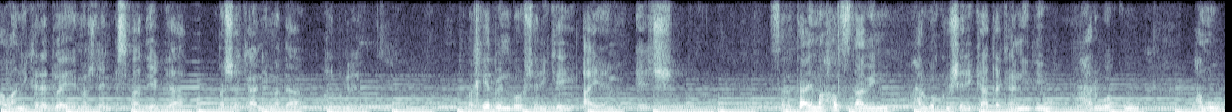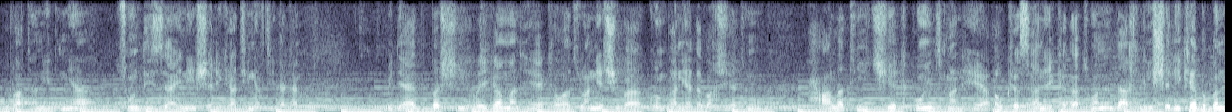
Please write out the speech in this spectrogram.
ئەوانی کە لە دوای ئێمەش دێن ئیسفادەیەک لە بەشەکانی مەدا هەڵبگرن بەخێر بێن بۆ شەریکەی IMH سەرەتا ئێمە هەڵستاوین هەر وەکو شەریکاتەکانی دی و هەر وەکو هەموو وڵاتانی دنیا چۆن دیزایانی شەریکاتی نفتی دەکەن بدایەت بەشی ڕێگامان هەیە کەوا جوانیەکی بە کۆمپانیا دەبەخشێتن و حاڵەتی چێک پوینتمان هەیە ئەو کەسانەیە کە دەتوانن داخلی شەریکە ببن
